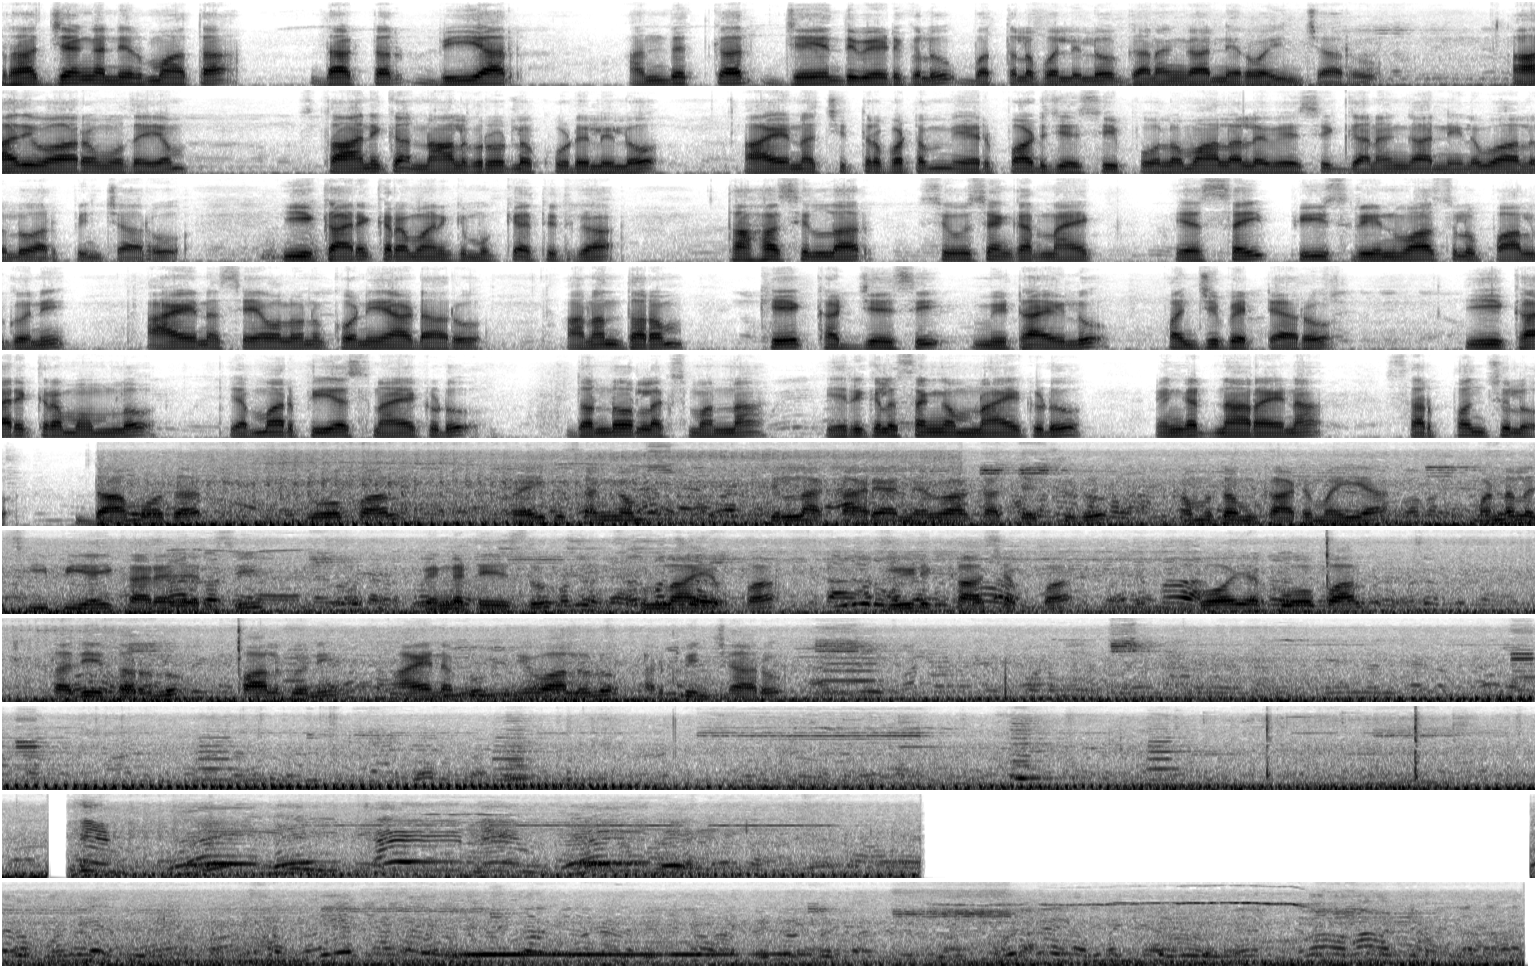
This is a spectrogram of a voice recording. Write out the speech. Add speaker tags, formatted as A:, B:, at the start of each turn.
A: రాజ్యాంగ నిర్మాత doctor BR Ambedkar జయంతి వేడుకలు బత్తలపల్లిలో ఘనంగా నిర్వహించారు. ఆదివారం ఉదయం స్థానిక నాలుగు రోడ్ల కూడలిలో ఆయన చిత్రపటం ఏర్పాటు చేసి పూలమాలలు వేసి ఘనంగా నిలువాలు అర్పించారు. ఈ కార్యక్రమానికి ముఖ్య అతిథిగా తహసీల్దార్ శివశంకర్ నాయక్ ఎస్ఐ పి శ్రీనివాసులు పాల్గొని ఆయన సేవలను కొనియాడారు. అనంతరం కేక్ కట్ చేసి మిఠాయిలు పంచిపెట్టారు. ఈ కార్యక్రమంలో ఎంఆర్పిఎస్ నాయకుడు దండోర్ లక్ష్మణ ఎరికల సంఘం నాయకుడు వెంకటనారాయణ సర్పంచులు దామోదర్ గోపాల్ రైతు సంఘం జిల్లా కార్యనిర్వాహక అధ్యక్షుడు కముతం కాటమయ్య మండల సిపిఐ కార్యదర్శి వెంకటేశు పుల్లాయప్ప ఈడి కాశప్ప గోయ గోపాల్ తదితరులు పాల్గొని ఆయనకు నివాళులు అర్పించారు. Thank you.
